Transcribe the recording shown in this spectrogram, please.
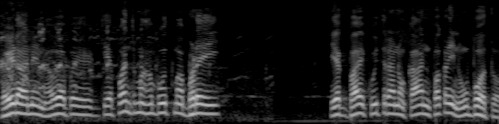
ભયડા નહીં હવે પછી કે પંચમહાભૂતમાં ભળે એક ભાઈ કૂતરાનો કાન પકડીને ઊભો હતો.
